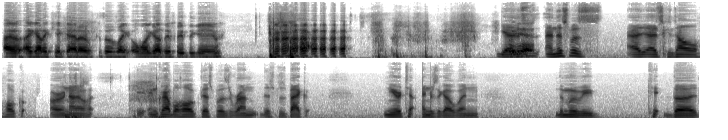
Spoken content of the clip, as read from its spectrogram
I, I got a kick out of because I was like, oh my god, they played the game. Yeah, this yeah. Is, and this was as, as you can tell Hulk or no Incredible Hulk this was around this was back near 10 years ago when the movie the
